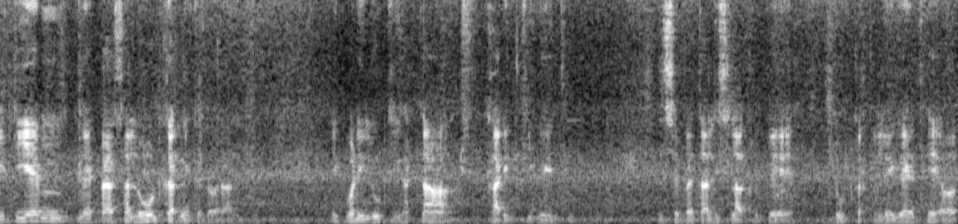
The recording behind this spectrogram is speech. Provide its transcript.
एटीएम में पैसा लोड करने के दौरान एक बड़ी लूट की घटना कारित की गई थी। जिससे 45 लाख रुपए लूट करके ले गए थे और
